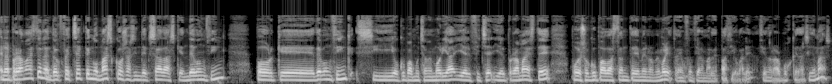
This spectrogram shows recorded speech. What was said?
en el programa este, en el Dogfetcher, tengo más cosas indexadas que en DevonThink, porque DevonThink sí ocupa mucha memoria y el y el programa este pues ocupa bastante menos memoria, también funciona más despacio, ¿vale? Haciendo las búsquedas y demás.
